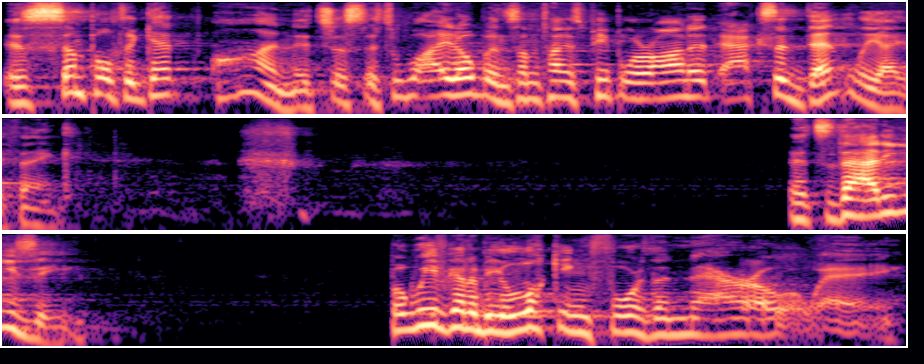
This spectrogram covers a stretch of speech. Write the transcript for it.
is simple to get on. It's just, it's wide open. Sometimes people are on it accidentally, I think. it's that easy. But we've got to be looking for the narrow way.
